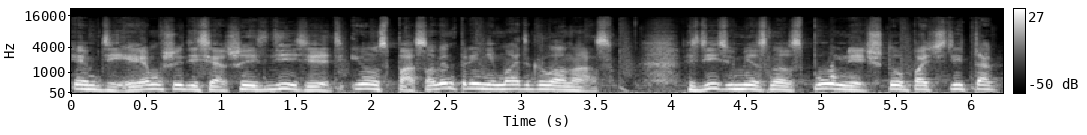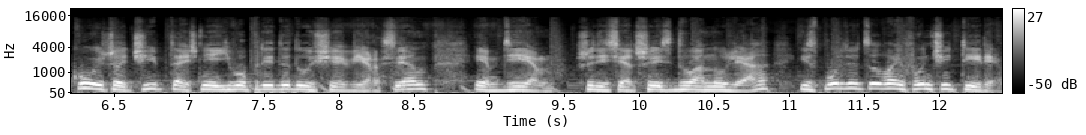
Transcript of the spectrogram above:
MDM6610, и он способен принимать ГЛОНАСС. Здесь уместно вспомнить, что почти такой же чип, точнее его предыдущая версия, MDM 6620, используется в iPhone 4.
